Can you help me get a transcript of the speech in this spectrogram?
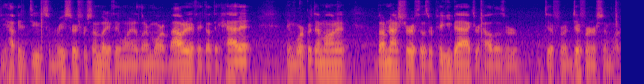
Be happy to do some research for somebody if they wanted to learn more about it, if they thought they had it, and work with them on it. But I'm not sure if those are piggybacked or how those are different, different or similar.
